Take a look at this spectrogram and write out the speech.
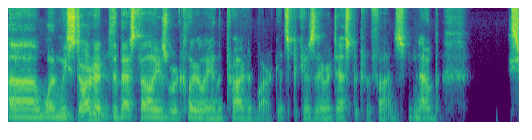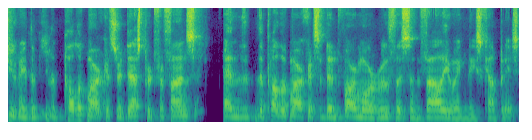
When we started, the best values were clearly in the private markets because they were desperate for funds. Now, excuse me, the public markets are desperate for funds, and the public markets have been far more ruthless in valuing these companies.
